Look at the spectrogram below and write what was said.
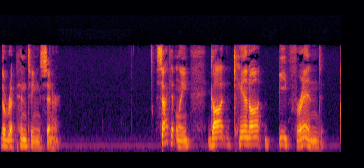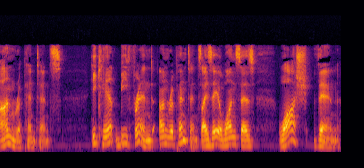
the repenting sinner. Secondly, God cannot befriend unrepentance. He can't befriend unrepentance. Isaiah 1 says, Wash then,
